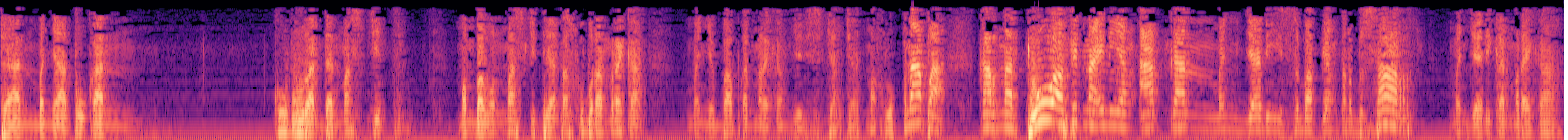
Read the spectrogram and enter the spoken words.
dan menyatukan kuburan dan masjid membangun masjid di atas kuburan mereka menyebabkan mereka menjadi sejahat makhluk. Kenapa? Karena dua fitnah ini yang akan menjadi sebab yang terbesar menjadikan mereka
